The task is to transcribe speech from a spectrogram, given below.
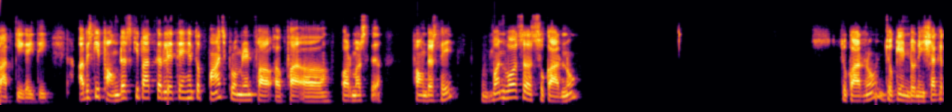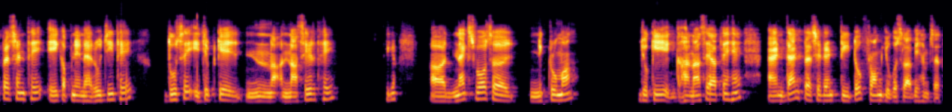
बात की गई थी। अब इसकी फाउंडर्स की बात कर लेते हैं तो पाँच प्रोमिनेंट फॉर्मर्स फाउंडर्स थे। वन वॉज़ सुकारनो सुकारनो जो कि इंडोनेशिया के प्रेसिडेंट थे एक अपने नेहरू जी थे दूसरे इजिप्ट के ना, नासिर थे। ठीक है। नेक्स्ट वॉज़ निक्रुमा जो कि घाना से आते हैं and then president Tito from Yugoslavia himself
